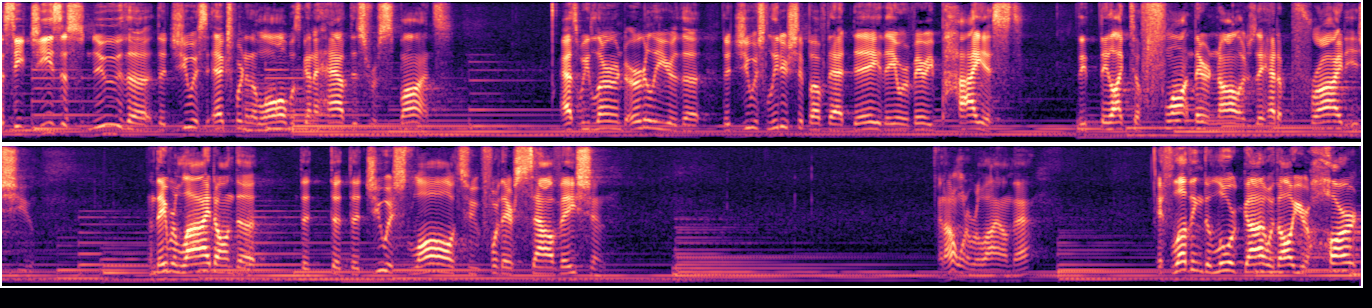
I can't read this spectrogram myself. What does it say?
But see, Jesus knew the, the Jewish expert in the law was going to have this response. As we learned earlier, the, the Jewish leadership of that day, they were very pious. They, they liked to flaunt their knowledge. They had a pride issue. And they relied on the, the, the, the Jewish law to, for their salvation. And I don't want to rely on that. If loving the Lord God with all your heart,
